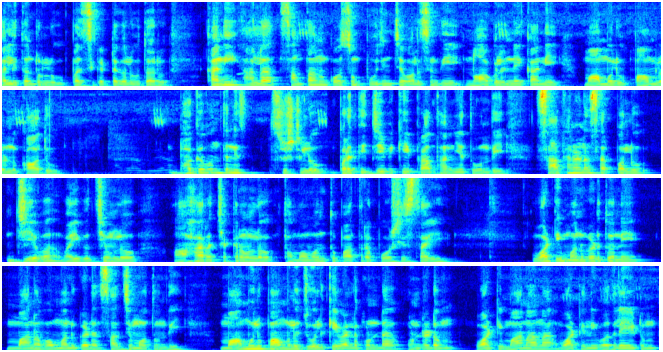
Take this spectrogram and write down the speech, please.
తల్లిదండ్రులు పసిగట్టగలుగుతారు. కానీ అలా సంతానం కోసం పూజించవలసింది నాగులనే కానీ మామూలు పాములను కాదు. భగవంతుని సృష్టిలో ప్రతి జీవికి ప్రాధాన్యత ఉంది. సాధారణ సర్పాలు జీవ వైవిధ్యంలో ఆహార చక్రంలో తమ వంతు పాత్ర పోషిస్తాయి. వాటి మనుగడతోనే మానవ మనుగడ సాధ్యమవుతుంది. మామూలు పాముల జోలికి వెళ్ళకుండా ఉండడం వాటి మానాన వాటిని వదిలేయటం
